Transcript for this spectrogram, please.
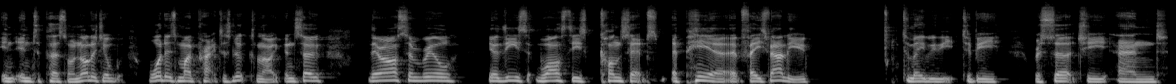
in, interpersonal knowledge? You know, what does my practice look like? And so there are some real you know these whilst these concepts appear at face value to maybe be, to be researchy and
